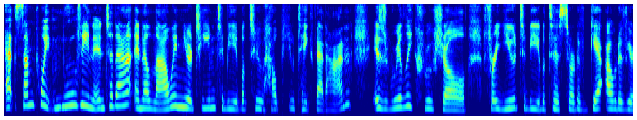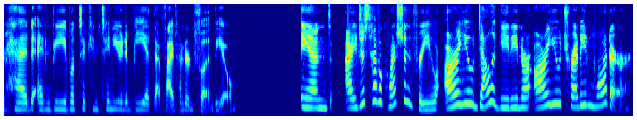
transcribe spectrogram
at some point moving into that and allowing your team to be able to help you take that on is really crucial for you to be able to sort of get out of your head and be able to continue to be at that 500 foot view. And I just have a question for you. Are you delegating or are you treading water?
